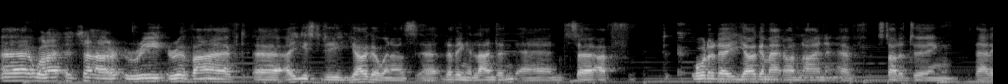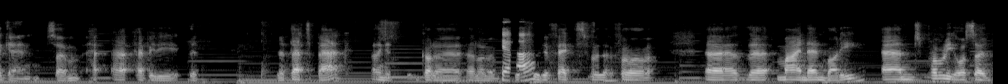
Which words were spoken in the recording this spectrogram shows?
Uh, well, I, re- revived. Uh, I used to do yoga when I was uh, living in London, and so I've ordered a yoga mat online and have started doing that again. So I'm ha- happy that, that that's back. I think it's got a, a lot of yeah. good effects for the, for uh, the mind and body, and probably also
